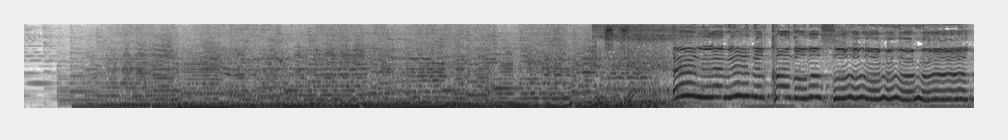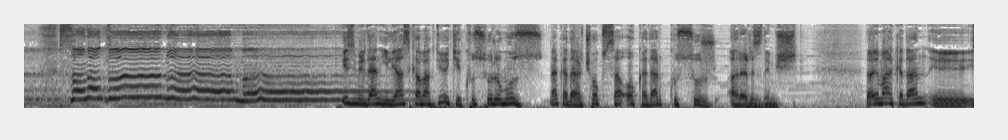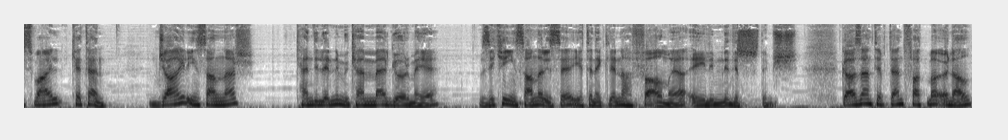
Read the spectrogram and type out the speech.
İzmir'den İlyas Kavak diyor ki kusurumuz ne kadar çoksa o kadar kusur ararız demiş. Danimarka'dan e, İsmail Keten cahil insanlar kendilerini mükemmel görmeye zeki insanlar ise yeteneklerini hafife almaya eğilimlidir demiş. Gaziantep'ten Fatma Önal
